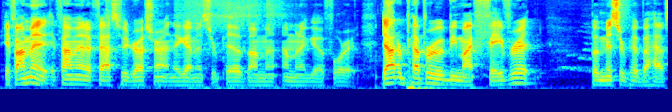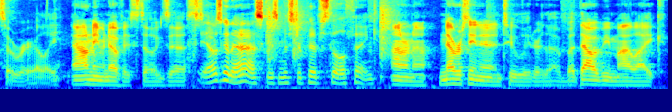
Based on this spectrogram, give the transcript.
if I'm at if I'm at a fast food restaurant and they got Mr. Pibb, I'm gonna, I'm gonna go for it. Dr Pepper would be my favorite, but Mr. Pibb I have so rarely. And I don't even know if it still exists. yeah, I was gonna ask, is Mr. Pibb still a thing? I don't know. Never seen it in a two liter though. But that would be my like.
